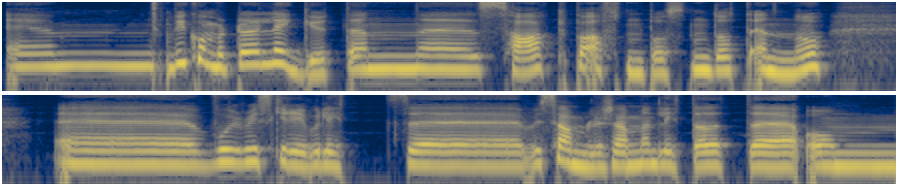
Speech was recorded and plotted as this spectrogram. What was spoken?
um, Vi kommer til å legge ut en uh, sak på aftenposten.no uh, eh, hvor vi skriver litt Vi samler sammen litt av dette om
